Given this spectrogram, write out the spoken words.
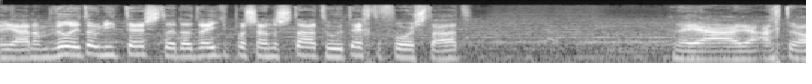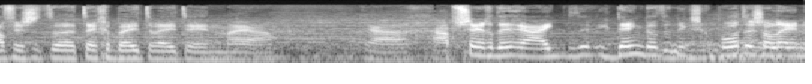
ja, dan wil je het ook niet testen. Dat weet je pas aan de start hoe het echt ervoor staat. Nou ja, ja, achteraf is het uh, tegen beter weten in. Maar ja, ja op zich, ja, ik, ik, denk dat er niks kapot is. Alleen,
